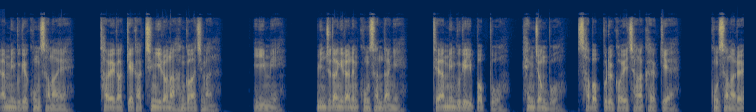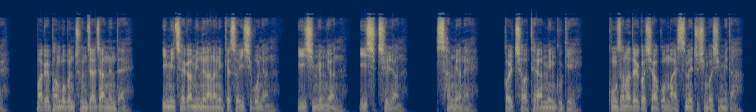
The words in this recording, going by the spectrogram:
대한민국의 공산화에 사회각계 각층이 일어나 한 거하지만 이미 민주당이라는 공산당이 대한민국의 입법부, 행정부, 사법부를 거의 장악하였기에 공산화를 막을 방법은 존재하지 않는데 이미 제가 믿는 하나님께서 25년, 26년, 27년, 3년에 걸쳐 대한민국이 공산화될 것이라고 말씀해 주신 것입니다.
